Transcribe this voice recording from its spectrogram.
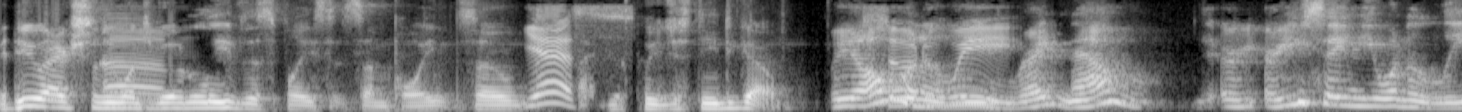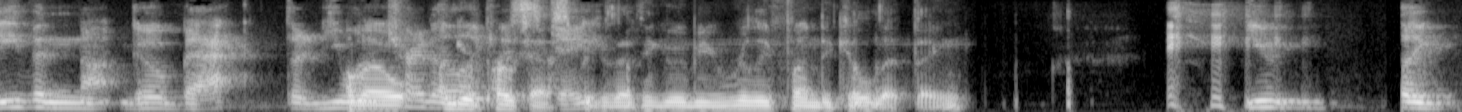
I do actually want to be Um, able to leave this place at some point, so Yes. I guess we just need to go. We all So want to leave right now. Are, are you saying you want to leave and not go back? Or you want to try to under like, protest, escape? because I think it would be really fun to kill that thing. you like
